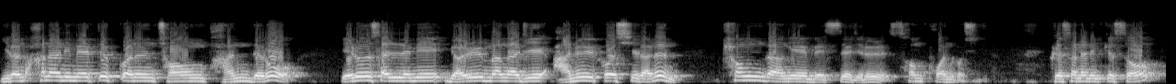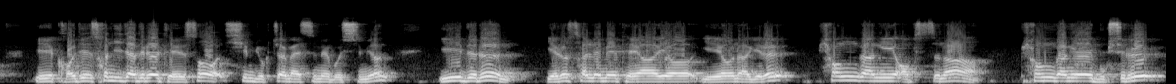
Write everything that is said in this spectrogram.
이런 하나님의 뜻과는 정반대로 예루살렘이 멸망하지 않을 것이라는 평강의 메시지를 선포한 것입니다. 그래서 하나님께서 이 거짓 선지자들에 대해서 16절 말씀해 보시면 이들은 예루살렘에 대하여 예언하기를 평강이 없으나 평강의 묵시를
